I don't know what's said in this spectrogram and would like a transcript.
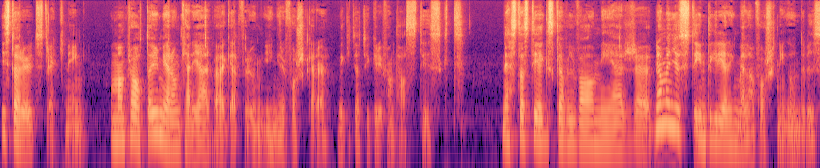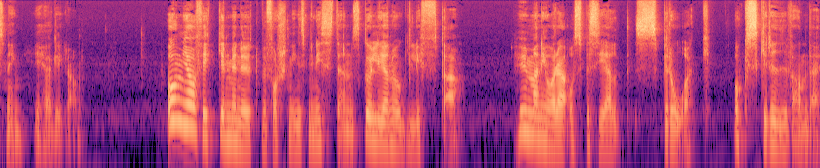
i större utsträckning. Och man pratar ju mer om karriärvägar för yngre forskare, vilket jag tycker är fantastiskt. Nästa steg ska väl vara mer, eh, ja men just integrering mellan forskning och undervisning i högre grad. Om jag fick en minut med forskningsministern skulle jag nog lyfta humaniora och speciellt språk och skrivande.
